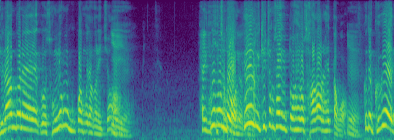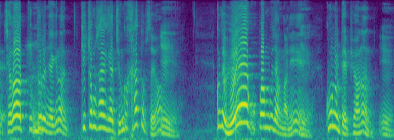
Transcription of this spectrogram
지난번에 그 송영문 국방부 장관 있죠. 예, 예. 헬기 그분도. 헬기 기총사격 또 해고 사과를 했다고. 예. 근데 그게 제가 쭉 들은 얘기는 기총사격에 증거 하나도 없어요. 예, 예. 근데 왜 국방부 장관이 예. 군을 대표하는 예.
